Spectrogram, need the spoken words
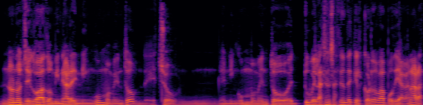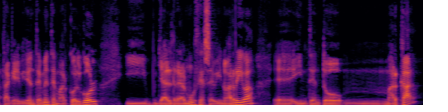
no nos llegó a dominar en ningún momento. De hecho, en ningún momento tuve la sensación de que el Córdoba podía ganar, hasta que evidentemente marcó el gol y ya el Real Murcia se vino arriba, eh, intentó mm, marcar,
